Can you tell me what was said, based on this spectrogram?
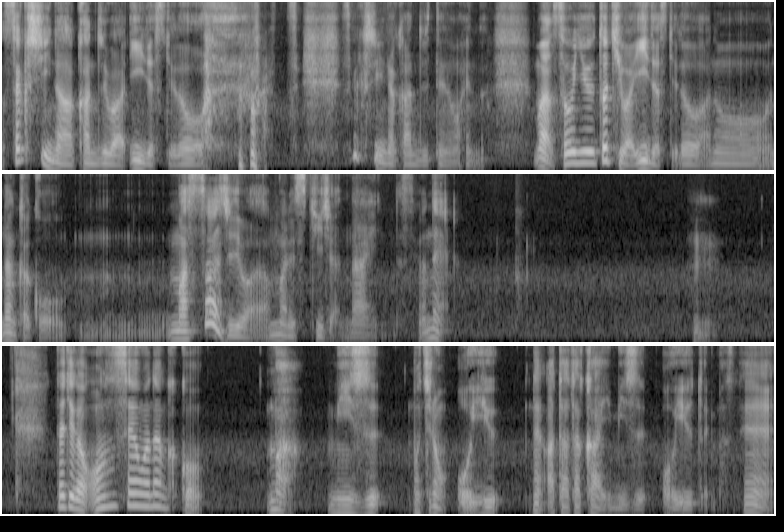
セクシーな感じはいいですけど セクシーな感じっていうのは変な。まあそういう時はいいですけどあのなんかこうマッサージはあんまり好きじゃないんですよね。うん、だけど温泉はなんかこうまあ水。もちろんお湯、ね、温かい水。お湯と言いますね。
